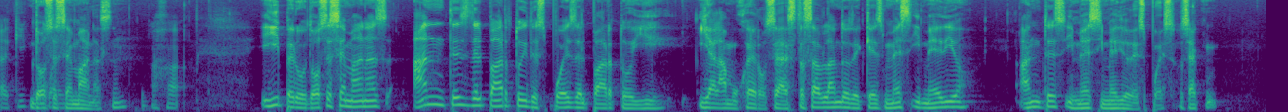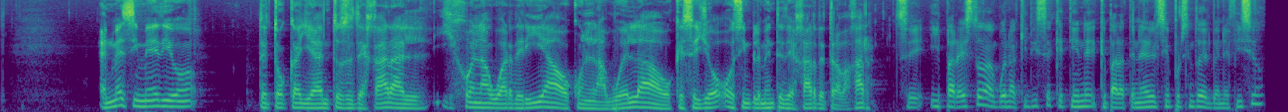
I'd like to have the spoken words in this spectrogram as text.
aquí que 12 40. semanas? Ajá. Y, pero 12 semanas antes del parto y después del parto y, y a la mujer. O sea, estás hablando de que es mes y medio antes y mes y medio después. O sea, en mes y medio te toca ya entonces dejar al hijo en la guardería o con la abuela o qué sé yo, o simplemente dejar de trabajar. Sí, y para esto, bueno, aquí dice que tiene que para tener el 100% del beneficio,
